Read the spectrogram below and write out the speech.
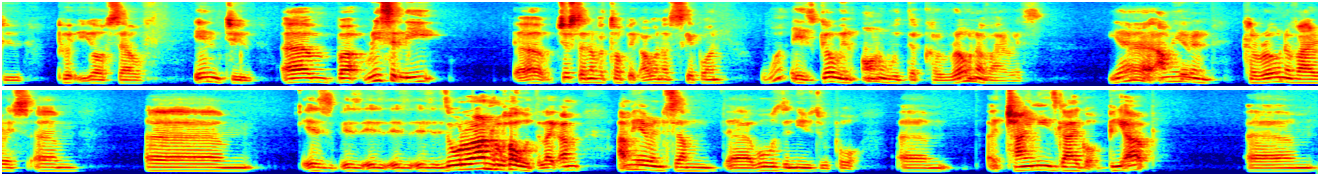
to put yourself into. Um, but recently, uh, just another topic I want to skip on. What is going on with the coronavirus? Yeah, I'm hearing coronavirus um, um, is, is, is, is, is all around the world. Like I'm I'm hearing some. Uh, what was the news report? Um, a Chinese guy got beat up um,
